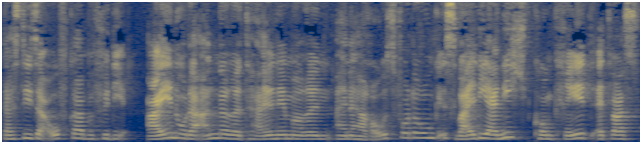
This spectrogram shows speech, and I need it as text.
dass diese Aufgabe für die ein oder andere Teilnehmerin eine Herausforderung ist, weil die ja nicht konkret etwas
